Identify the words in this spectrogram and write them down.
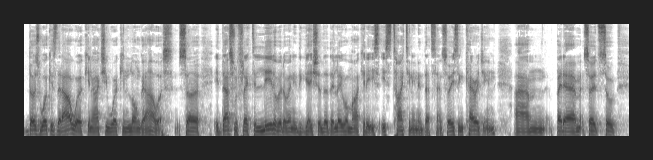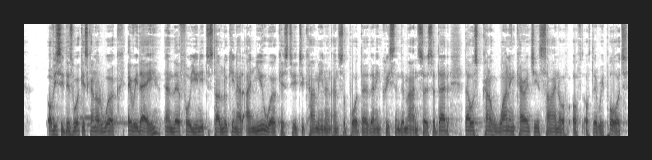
those workers that are working are actually working longer hours. So it does reflect a little bit of an indication that the labor market is, is tightening in that sense. So it's encouraging. Um, but, um, so, so, obviously these workers cannot work every day and therefore you need to start looking at, at new workers to, to come in and, and support that, that increase in demand. So, so that, that was kind of one encouraging sign of, of, of the report.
